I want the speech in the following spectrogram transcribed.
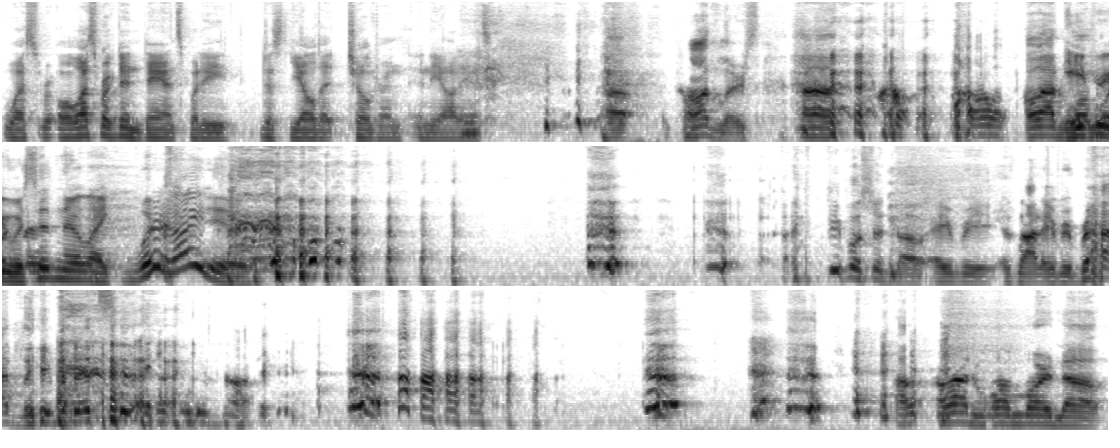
West, well, Westbrook didn't dance, but he just yelled at children in the audience. uh, toddlers. Uh, I'll, I'll, I'll add one Avery more was thing. sitting there like, "What did I do?" People should know Avery is not Avery Bradley, but it's Avery's daughter. I'll, I'll add one more note.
